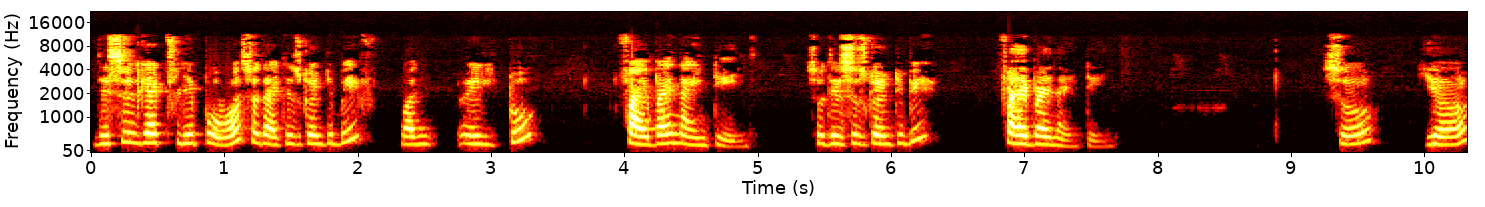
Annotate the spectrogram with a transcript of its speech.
this will get flip over. So that is going to be 1 to 5 by 19. So this is going to be 5 by 19. So here,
